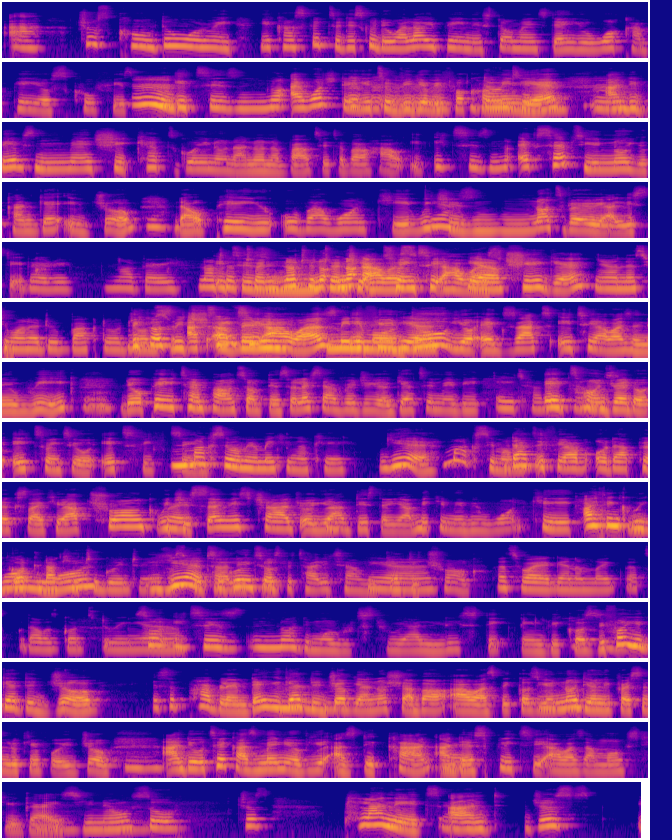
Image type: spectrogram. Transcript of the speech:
ah, just come, don't worry. You can speak to the school, they will allow you pay in installments, then you work and pay your school fees. Mm. It is not, I watched a Mm, YouTube mm, video mm, mm. before coming here. And the babes meant she kept going on and on about it about how it, it is not except you know you can get a job Yeah. that will pay you over 1k which Yeah. is not very realistic very not very not It at 20 not not, 20 not at hours. 20 hours. Yeah. Chige. yeah unless you want to do backdoor jobs because which at are 20 very hours minimal if you here do your exact 80 hours in a week Yeah. they'll pay you 10 pounds something. So let's say average you're getting maybe 800 800 or 820 or 850 maximum you're making k yeah maximum That's if you have other perks like you have tronc, which Right. is service charge, or you Yeah. have this, then you're making maybe one k. i think we got lucky one- to go into Yeah, to go into hospitality. and we get Yeah. the tronc. that's why again i'm like that's that was god's doing yeah So it is not the most realistic thing because before you get the job, it's a problem. Then you get the Mhm. job, you're not sure about hours because you're not the only person looking for a job. Mm. And they will take as many of you as they can and then Right. split the hours amongst you guys, you know? So just plan it Yeah. and just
